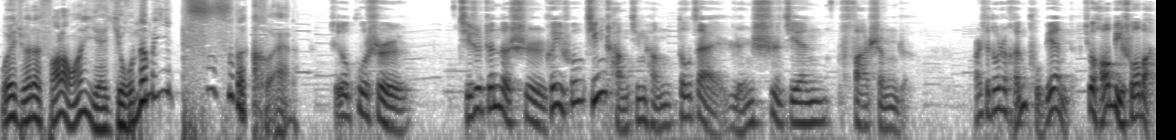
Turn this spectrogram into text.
我也觉得法老王也有那么一丝丝的可爱的。这个故事其实真的是可以说经常经常都在人世间发生着，而且都是很普遍的。就好比说吧，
